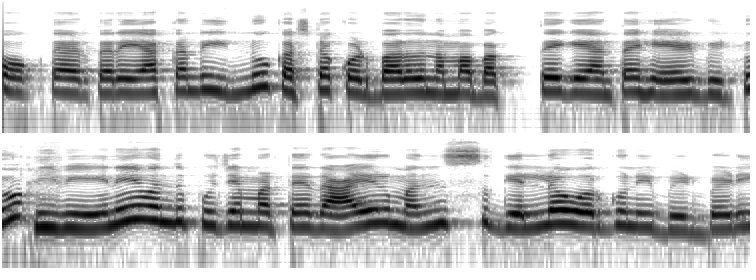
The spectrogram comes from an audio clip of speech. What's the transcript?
ಹೋಗ್ತಾ ಇರ್ತಾರೆ. ಯಾಕಂದರೆ ಇನ್ನೂ ಕಷ್ಟ ಕೊಡಬಾರ್ದು ನಮ್ಮ ಭಕ್ತೆಗೆ ಅಂತ ಹೇಳಿಬಿಟ್ಟು ನೀವೇನೇ ಒಂದು ಪೂಜೆ ಮಾಡ್ತಾರೆ ರಾಯರು ಮನಸ್ಸು ಗೆಲ್ಲೋವರೆಗೂ ನೀವು ಬಿಡಬೇಡಿ.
